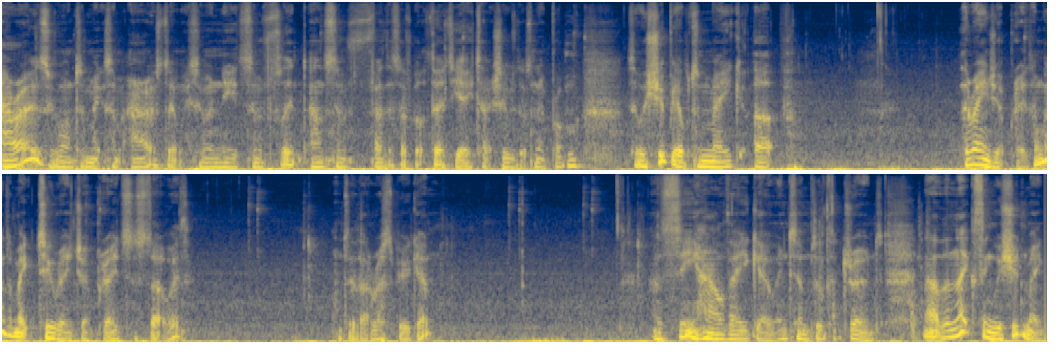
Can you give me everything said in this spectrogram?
Arrows, we want to make some arrows, don't we? So we need some flint and some feathers. I've got 38 actually, that's no problem. So we should be able to make up the range upgrades. I'm going to make two range upgrades to start with. I'll do that recipe again and see how they go in terms of the drones. Now the next thing we should make,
